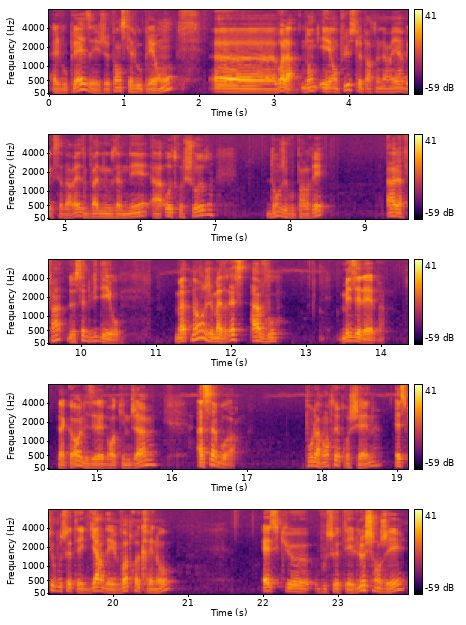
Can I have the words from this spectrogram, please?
elles vous plaisent, et je pense qu'elles vous plairont. voilà, donc, et en plus, le partenariat avec Savarez va nous amener à autre chose, dont je vous parlerai à la fin de cette vidéo. Maintenant, je m'adresse à vous, mes élèves, d'accord, les élèves Rockin' Jam, à savoir, pour la rentrée prochaine, est-ce que vous souhaitez garder votre créneau? Est-ce que vous souhaitez le changer?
